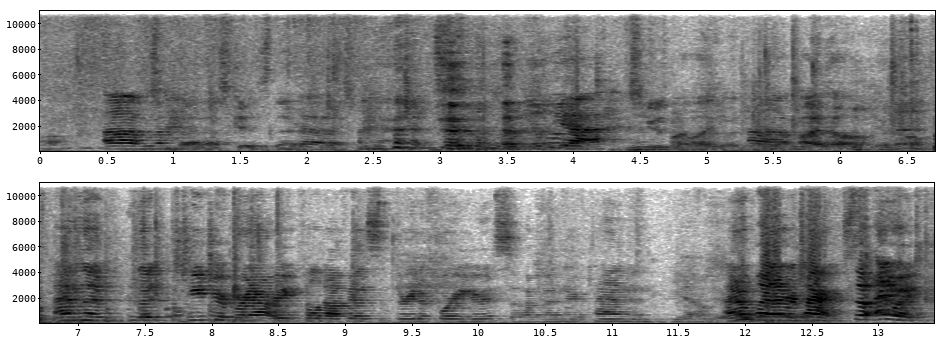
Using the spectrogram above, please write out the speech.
Some Um, badass kids there. if you ask me. yeah. Excuse my language. Um, I know, you know. And the, the teacher burnout rate in Philadelphia is three to four years, so I've been there ten and Yeah. I don't plan on retiring. So anyway,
